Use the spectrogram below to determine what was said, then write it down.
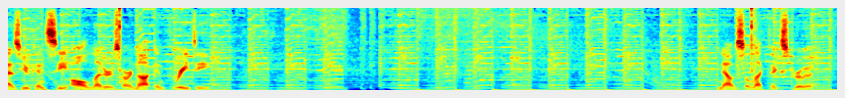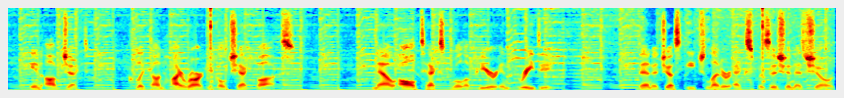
As you can see all letters are not in 3D. Now select Extrude, in Object, click on Hierarchical checkbox. Now all text will appear in 3D. Then adjust each letter X position as shown.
